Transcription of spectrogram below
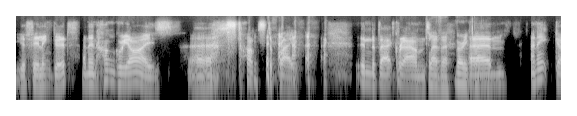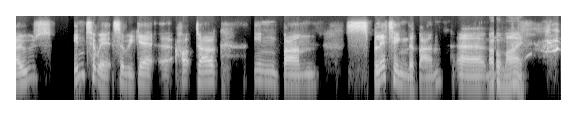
You're feeling good." And then Hungry Eyes uh, starts to play in the background. clever very clever Um, and it goes into it. So we get a hot dog in bun, splitting the bun. Um, oh my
